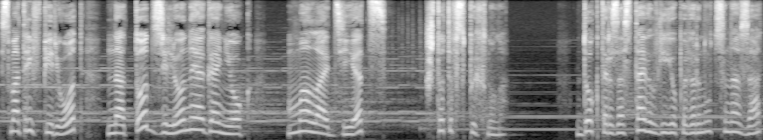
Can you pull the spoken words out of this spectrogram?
Смотри вперед на тот зеленый огонек. Молодец!» Что-то вспыхнуло. Доктор заставил ее повернуться назад,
